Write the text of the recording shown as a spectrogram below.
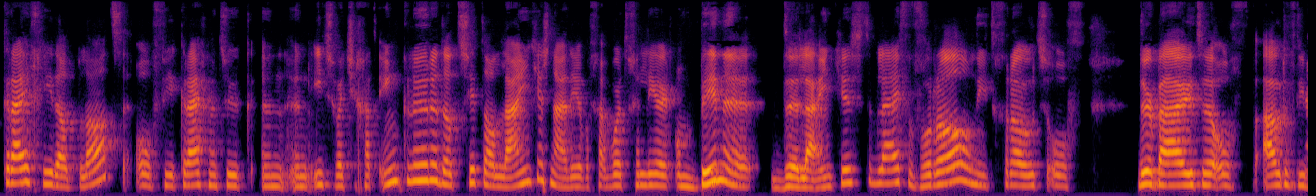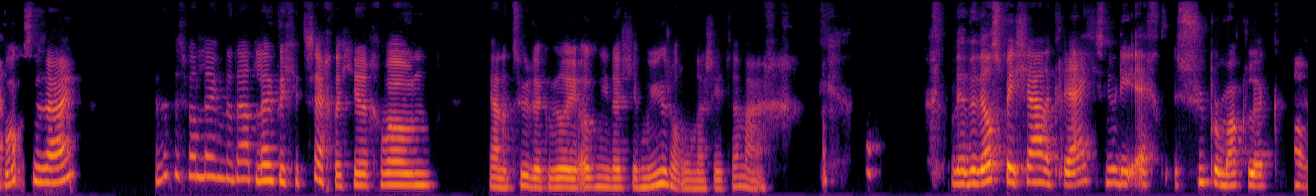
krijg je dat blad. Of je krijgt natuurlijk een, een iets wat je gaat inkleuren. Dat zit al lijntjes. Nou, die wordt geleerd om binnen de lijntjes te blijven. Vooral niet groots of erbuiten of out of the box te zijn. En dat is wel leuk, inderdaad leuk dat je het zegt. Dat je gewoon... Ja, natuurlijk wil je ook niet dat je muren onder zitten, maar... We hebben wel speciale krijtjes nu die echt super makkelijk oh.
